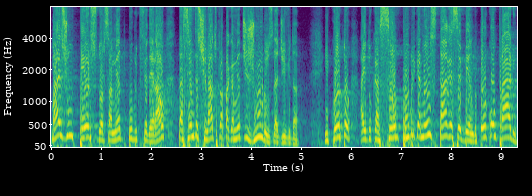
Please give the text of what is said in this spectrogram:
mais de um terço do orçamento público federal está sendo destinado para pagamento de juros da dívida. Enquanto a educação pública não está recebendo, pelo contrário,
